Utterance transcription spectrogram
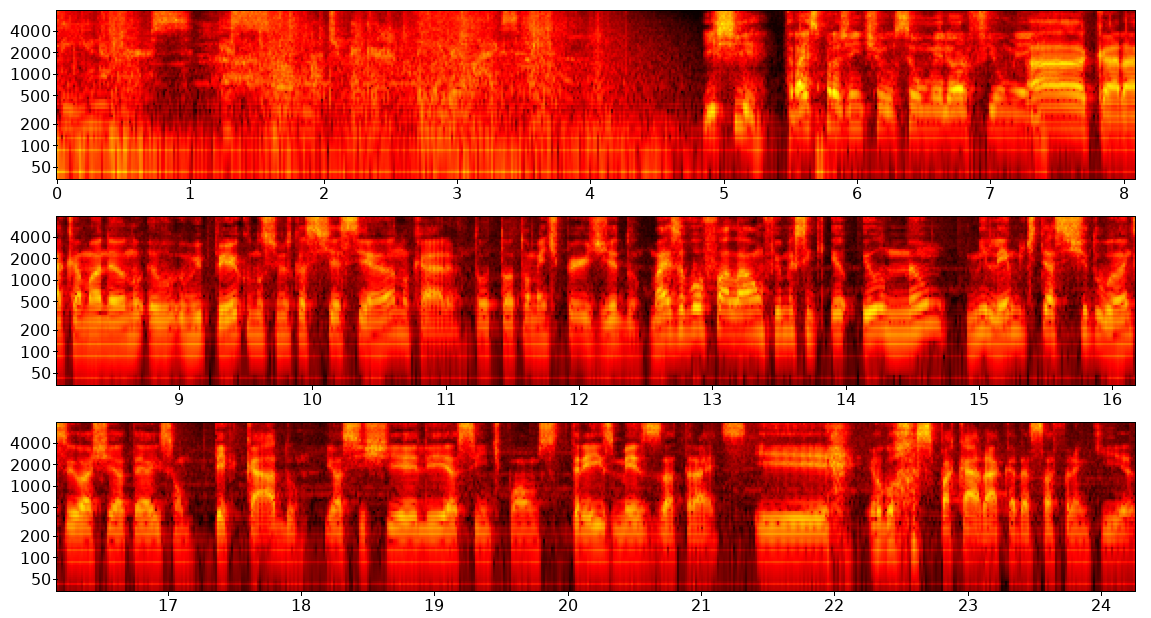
The universe is so much bigger than we realize. Ixi, traz pra gente o seu melhor filme aí. Ah, caraca, mano, eu, eu, eu me perco nos filmes que eu assisti esse ano, cara. Tô totalmente perdido. Mas eu vou falar um filme assim, que eu, eu não me lembro de ter assistido antes, eu achei até isso um pecado. Eu assisti ele, assim, tipo, há uns três meses atrás. E eu gosto pra caraca dessa franquia.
